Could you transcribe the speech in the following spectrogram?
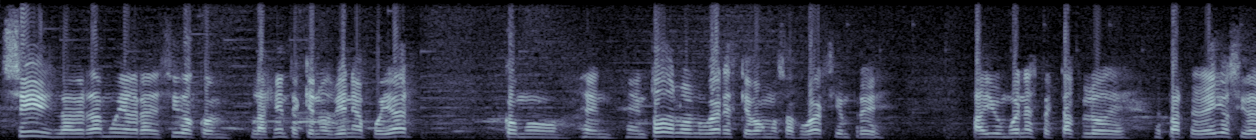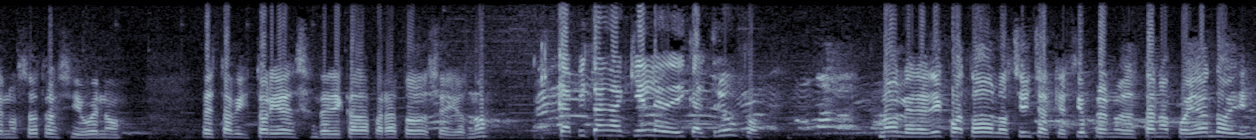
Sí, la verdad muy agradecido con la gente que nos viene a apoyar. Como en, todos los lugares que vamos a jugar, siempre hay un buen espectáculo de, parte de ellos y de nosotros. Y bueno, esta victoria es dedicada para todos ellos, ¿no? Capitán, ¿a quién le dedica el triunfo? No, le dedico a todos los hinchas que siempre nos están apoyando y,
